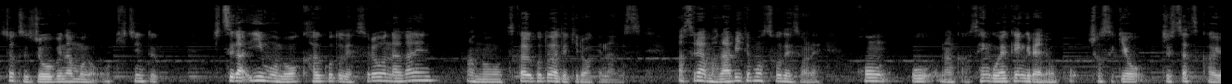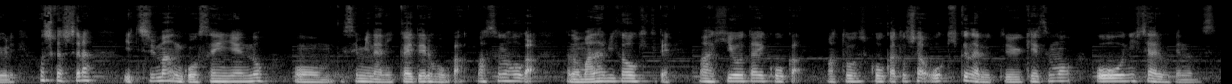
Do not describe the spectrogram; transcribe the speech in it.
一つ丈夫なものをきちんと質がいいものを買うことで、それを長年、あの、使うことができるわけなんです。まあ、それは学びでもそうですよね。本をなんか1500円ぐらいの書籍を10冊買うより、もしかしたら1万5000円のセミナーに1回出る方が、まあ、その方があの学びが大きくて、まあ、費用対効果、まあ、投資効果としては大きくなるっていうケースも往々にしてあるわけなんです。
